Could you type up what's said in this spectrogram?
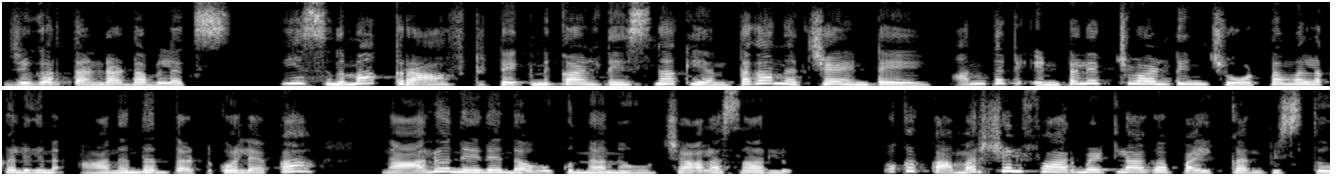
Jigar Thanda double X ఈ సినిమా క్రాఫ్ట్ టెక్నికాలిటీస్ నాకు ఎంతగా నచ్చాయంటే అంతటి ఇంటలెక్చువాలిటీని చూడటం వల్ల కలిగిన ఆనందం తట్టుకోలేక నాలో నేనే నవ్వుకున్నాను చాలాసార్లు ఒక కమర్షియల్ ఫార్మేట్ లాగా పైకి కనిపిస్తూ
